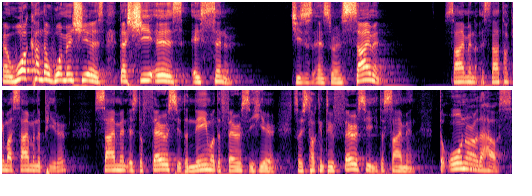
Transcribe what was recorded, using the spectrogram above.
and what kind of woman she is, that she is a sinner. Jesus answered, Simon, Simon, it's not talking about Simon the Peter. Simon is the Pharisee, the name of the Pharisee here. So he's talking to Pharisee, the Simon the owner of the house.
